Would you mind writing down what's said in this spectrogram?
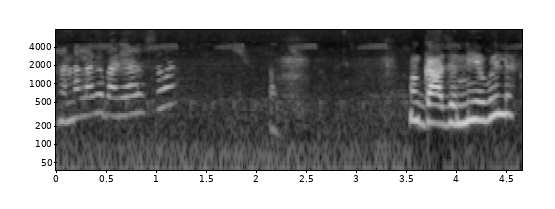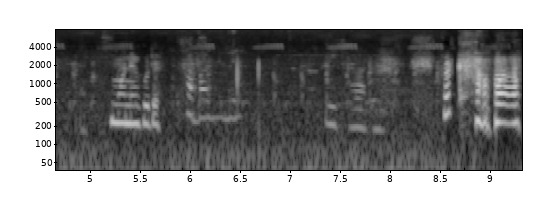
ঠান্ডা লাগে বাড়ি আসার সময়। গাজর নিয়ে বুঝলে মনে করে। কি তোর খাবার।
